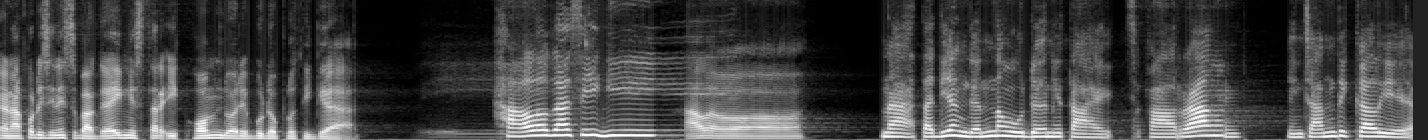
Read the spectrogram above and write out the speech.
dan aku di sini sebagai Mr. Ikom 2023. Halo Kak Sigi. Halo. Nah, tadi yang ganteng udah nih Tai. Sekarang yang cantik kali ya?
